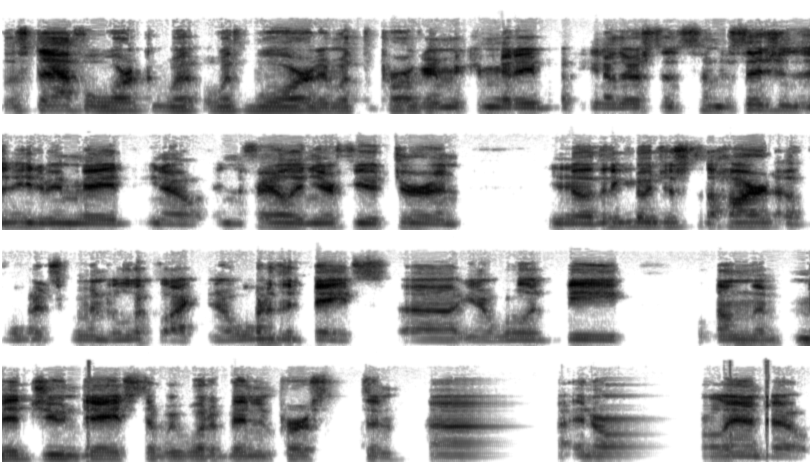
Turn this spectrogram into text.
the staff will work with, with board and with the programming committee, but you know, there's some decisions that need to be made, you know, in the fairly near future, and you know, they go just to the heart of what it's going to look like. You know, what are the dates? Uh, you know, will it be along the mid-June dates that we would have been in person uh, in Orlando?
